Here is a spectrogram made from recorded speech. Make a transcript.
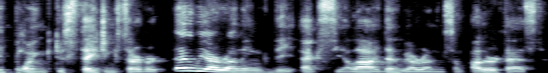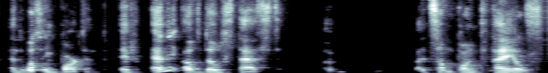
deploying to staging server. Then we are running the axe CLI. Then we are running some other tests. And what's important, if any of those tests uh, at some point fails,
